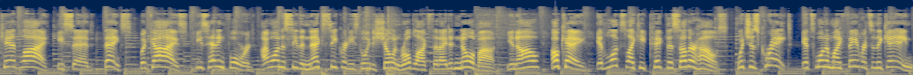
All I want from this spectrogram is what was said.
Can't lie, he said. Thanks. But guys, he's heading forward. I want to see the next secret he's going to show in Roblox that I didn't know about, you know? Okay, it looks like he picked this other house, which is great. It's one of my favorites in the game.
